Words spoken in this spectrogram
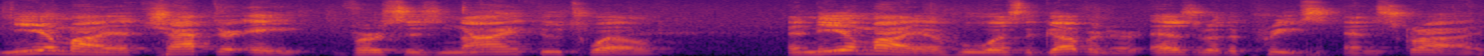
Nehemiah chapter 8, verses 9 through 12. And Nehemiah, who was the governor, Ezra the priest and scribe,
